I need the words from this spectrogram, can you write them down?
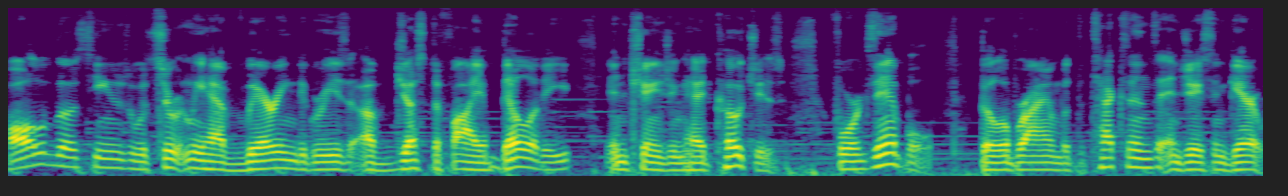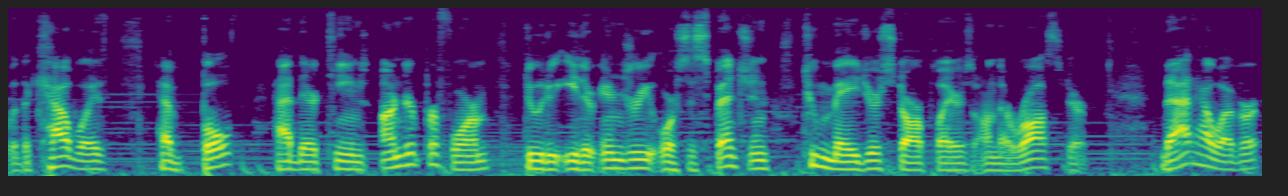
all of those teams would certainly have varying degrees of justifiability in changing head coaches. For example, Bill O'Brien with the Texans and Jason Garrett with the Cowboys have both had their teams underperform due to either injury or suspension to major star players on their roster. That, however,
